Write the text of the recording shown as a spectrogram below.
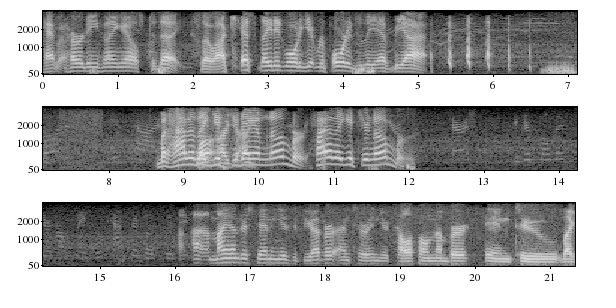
Haven't heard anything else today. So I guess they didn't want to get reported to the FBI. but how do they Well, get I- your I- damn number? How do they get your number? Uh, my understanding is if you ever enter in your telephone number into like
